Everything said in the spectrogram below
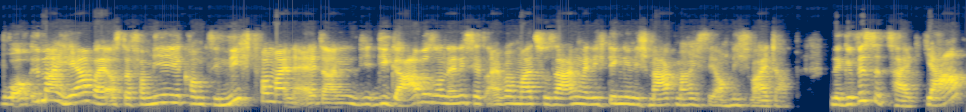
wo auch immer her, weil aus der Familie kommt sie nicht von meinen Eltern, die, die Gabe, so nenne ich es jetzt einfach mal, zu sagen, wenn ich Dinge nicht mag, mache ich sie auch nicht weiter eine gewisse Zeit ja,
